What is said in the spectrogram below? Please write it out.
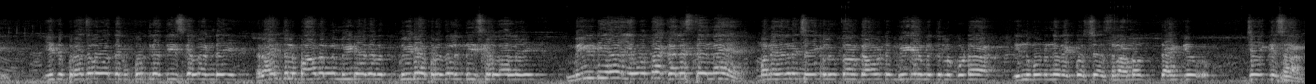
ఇది ప్రజల వద్దకు పూర్తిగా తీసుకెళ్ళండి. రైతుల బాధలను మీడియా మీడియా ప్రజలకు తీసుకెళ్ళాలి. మీడియా యువత కలిస్తేనే మనం ఏదైనా చేయగలుగుతాం కాబట్టి మీడియా మిత్రులు కూడా ఇందు మూలంగా రిక్వెస్ట్ చేస్తున్నాను. థ్యాంక్ యూ జై కిసాన్.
